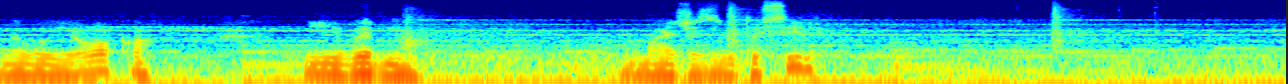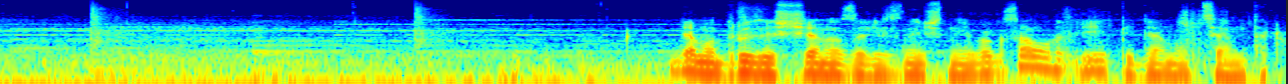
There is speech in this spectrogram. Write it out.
милує око, її видно майже звідусіль. Йдемо, друзі, ще на залізничний вокзал і підемо в центр.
